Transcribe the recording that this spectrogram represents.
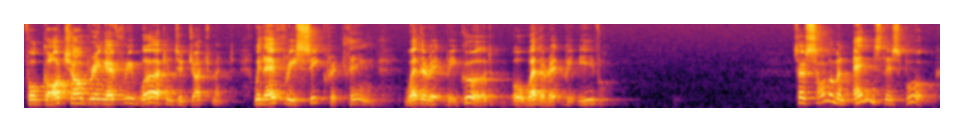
For God shall bring every work into judgment with every secret thing, whether it be good or whether it be evil. So Solomon ends this book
